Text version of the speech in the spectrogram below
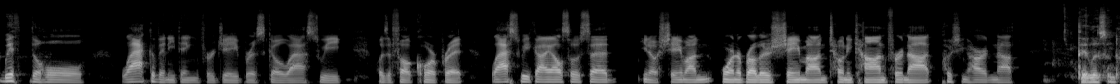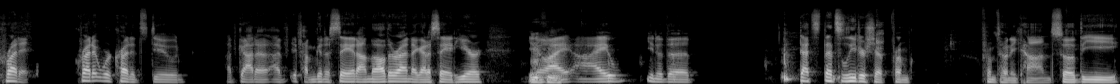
with the whole lack of anything for jay briscoe last week was it felt corporate. Last week i also said you know shame on warner brothers shame on tony khan for not pushing hard enough. They listened. Credit credit where credit's due. I've got to if i'm going to say it on the other end i got to say it here. You know, mm-hmm. I, I, you know, the that's that's leadership from from Tony Khan. So the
